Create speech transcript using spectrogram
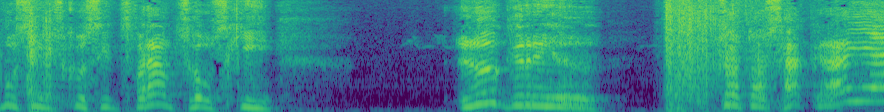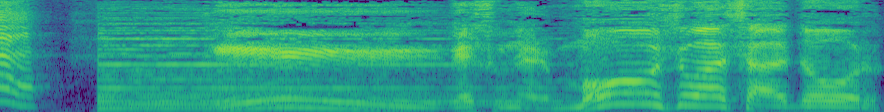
Musím zkusit francouzský. Le Grill. Co to sakra je? Sí, es un hermoso asador.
